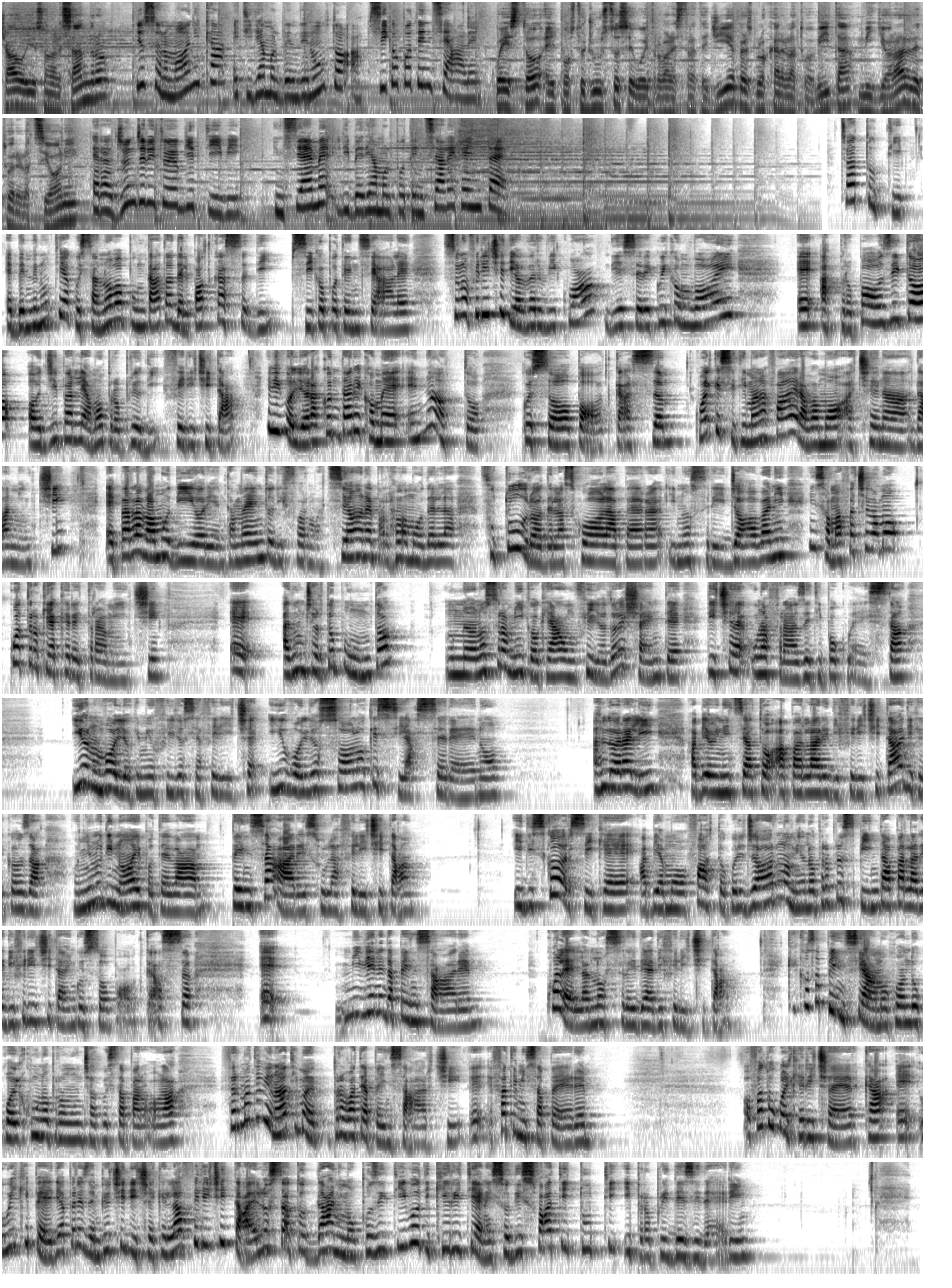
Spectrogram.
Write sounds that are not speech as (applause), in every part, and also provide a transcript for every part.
Ciao, io sono Alessandro. Io sono Monica e ti diamo il benvenuto a Psicopotenziale. Questo è il posto giusto se vuoi trovare strategie per sbloccare la tua vita, migliorare le tue relazioni e raggiungere i tuoi obiettivi. Insieme liberiamo il potenziale che è in te. Ciao a tutti e benvenuti a questa nuova puntata del podcast di Psicopotenziale. Sono felice di avervi qua, di essere qui con voi e a proposito, oggi parliamo proprio di felicità e vi voglio raccontare come è nato questo podcast. Qualche settimana fa eravamo a cena da amici e parlavamo di orientamento, di formazione, parlavamo del futuro della scuola per i nostri giovani, insomma facevamo quattro chiacchiere tra amici e ad un certo punto un nostro amico che ha un figlio adolescente dice una frase tipo questa io non voglio che mio figlio sia felice, io voglio solo che sia sereno. Allora lì abbiamo iniziato a parlare di felicità, di che cosa ognuno di noi poteva pensare sulla felicità. I discorsi che abbiamo fatto quel giorno mi hanno proprio spinta a parlare di felicità in questo podcast e mi viene da pensare qual è la nostra idea di felicità? Che cosa pensiamo quando qualcuno pronuncia questa parola? Fermatevi un attimo e provate a pensarci e fatemi sapere. Ho fatto qualche ricerca e Wikipedia per esempio ci dice che la felicità è lo stato d'animo positivo di chi ritiene soddisfatti tutti i propri desideri.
